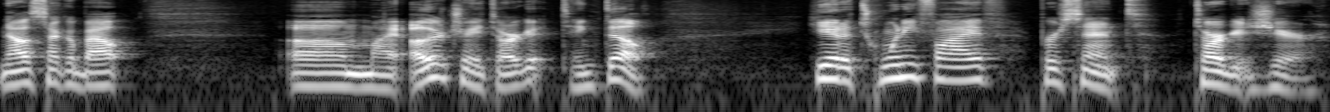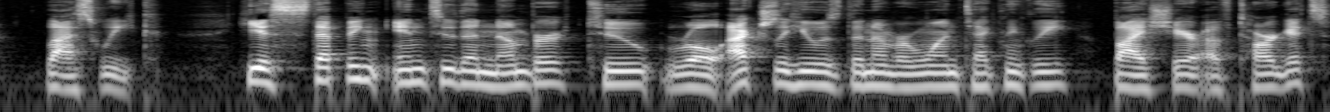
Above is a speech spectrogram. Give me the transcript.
Now let's talk about um, my other trade target, Tank Dell. He had a 25% target share last week. He is stepping into the number two role. Actually, he was the number one technically by share of targets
